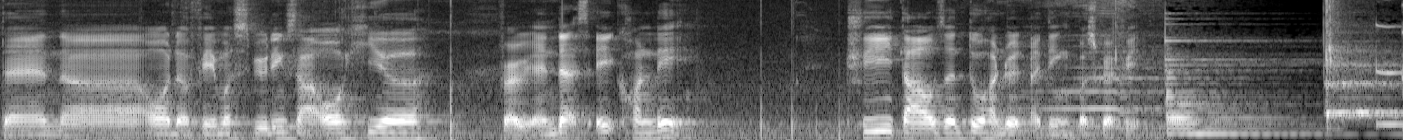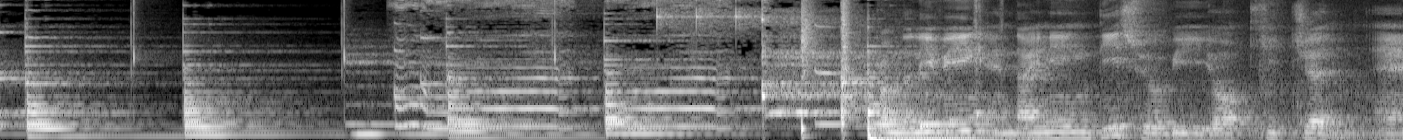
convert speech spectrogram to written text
Then uh, all the famous buildings are all here. Very, and that's 8 Conlay. 3,200 I think per square feet. From the living and dining, this will be your kitchen and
